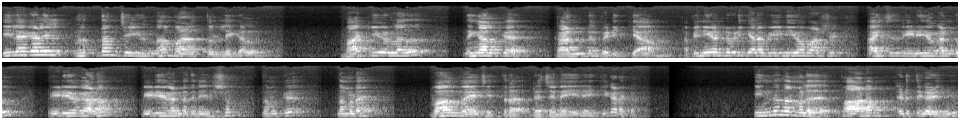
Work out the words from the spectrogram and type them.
ഇലകളിൽ നൃത്തം ചെയ്യുന്ന മഴത്തുള്ളികൾ. ബാക്കിയുള്ളത് നിങ്ങൾക്ക് കണ്ടുപിടിക്കാം. അപ്പൊ ഇനി കണ്ടുപിടിക്കാനോ വീഡിയോ മാഷ് അയച്ച വീഡിയോ കണ്ടു. വീഡിയോ കാണാം. വീഡിയോ കണ്ടതിന് ശേഷം നമുക്ക് നമ്മുടെ വാങ്മയ ചിത്ര രചനയിലേക്ക് കിടക്കാം. ഇന്ന് നമ്മൾ പാഠം എടുത്തു കഴിഞ്ഞു.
